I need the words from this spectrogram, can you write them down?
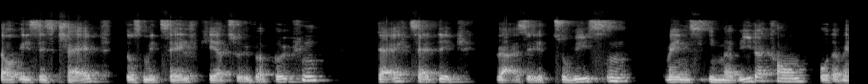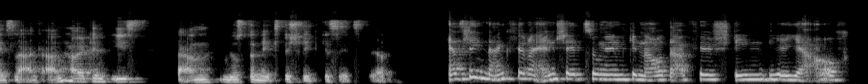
Da ist es gescheit, das mit Self-Care zu überbrücken. Gleichzeitig quasi zu wissen, wenn es immer wieder kommt oder wenn es lang anhaltend ist, dann muss der nächste Schritt gesetzt werden. Herzlichen Dank für Ihre Einschätzungen. Genau dafür stehen wir ja auch.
